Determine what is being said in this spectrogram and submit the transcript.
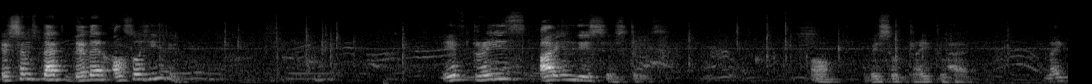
It seems that they were also hearing. If trees are in these stages, oh, we should try to have like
